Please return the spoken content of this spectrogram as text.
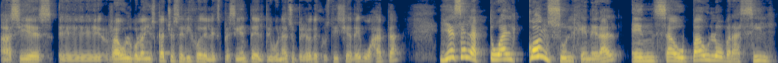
Así es, eh, Raúl Bolaños Cacho es el hijo del expresidente del Tribunal Superior de Justicia de Oaxaca y es el actual cónsul general en Sao Paulo, Brasil.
